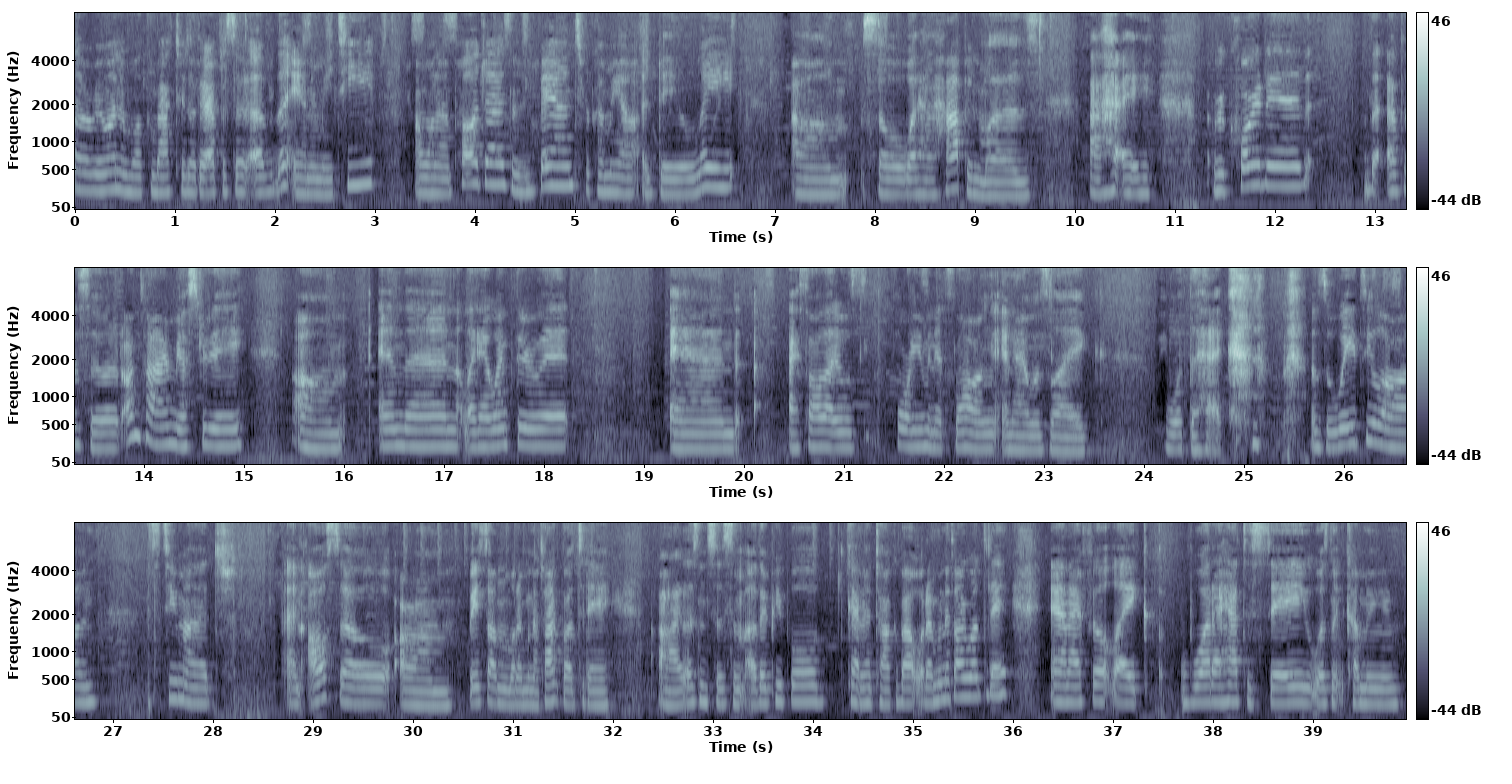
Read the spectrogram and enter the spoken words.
Hello, everyone, and welcome back to another episode of the Anime Tea. I want to apologize in advance for coming out a day late. Um, so, what had happened was I recorded the episode on time yesterday, um, and then like I went through it, and I saw that it was 40 minutes long, and I was like, "What the heck? That's way too long. It's too much." And also, um, based on what I'm going to talk about today, I listened to some other people kind of talk about what I'm going to talk about today, and I felt like what I had to say wasn't coming,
